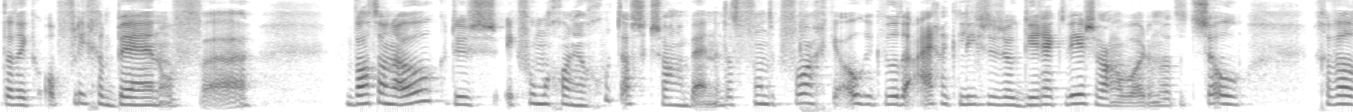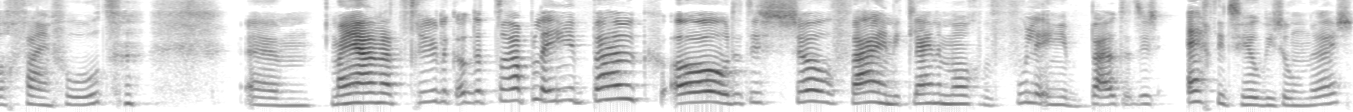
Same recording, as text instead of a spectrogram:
dat ik opvliegend ben of uh, wat dan ook. Dus ik voel me gewoon heel goed als ik zwanger ben. En dat vond ik vorige keer ook. Ik wilde eigenlijk liefst dus ook direct weer zwanger worden, omdat het zo geweldig fijn voelt. um, maar ja, natuurlijk ook dat trappelen in je buik. Oh, dat is zo fijn. Die kleine mogen voelen in je buik. Dat is echt iets heel bijzonders.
